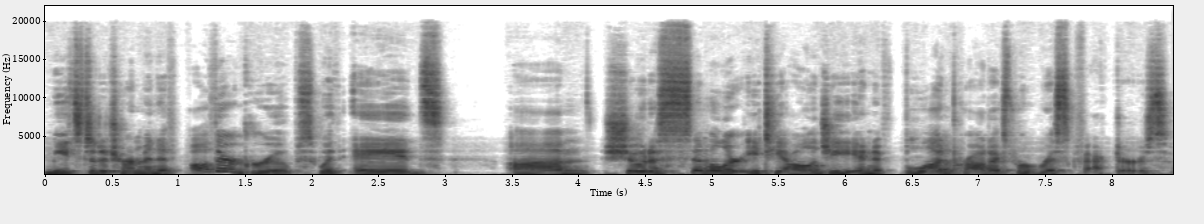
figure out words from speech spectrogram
meets to determine if other groups with AIDS um, showed a similar etiology and if blood products were risk factors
